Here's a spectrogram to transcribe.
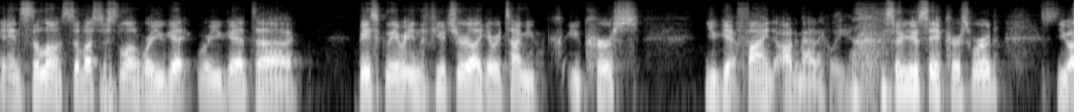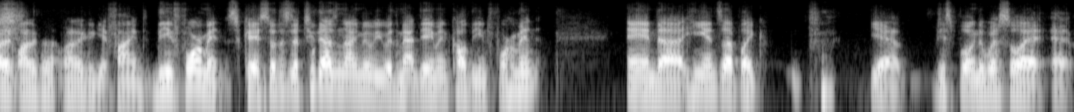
And Stallone, Sylvester Stallone, where you get where you get uh, basically every in the future, like every time you you curse, you get fined automatically. so you say a curse word, you automatically, automatically get fined. The Informant. Okay, so this is a 2009 movie with Matt Damon called The Informant, and uh, he ends up like, yeah, just blowing the whistle at, at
